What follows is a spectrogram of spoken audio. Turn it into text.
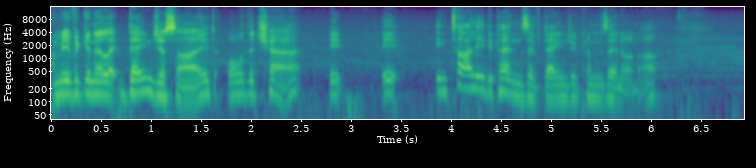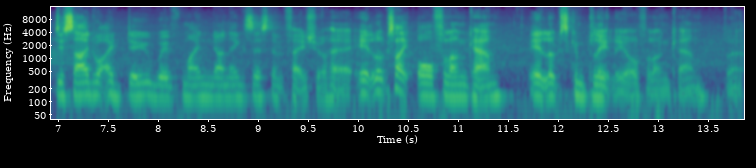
I'm either going to let Dangerside or the chat, it, it entirely depends if Danger comes in or not, decide what I do with my non-existent facial hair. It looks like awful on cam. It looks completely awful on cam, but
